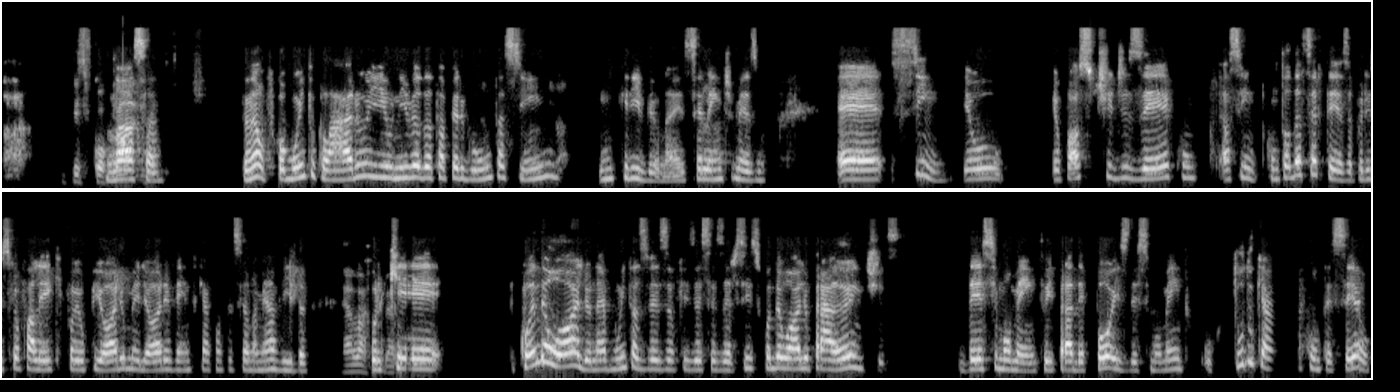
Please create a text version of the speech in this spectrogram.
Não sei se ficou claro. Nossa, não, ficou muito claro e o nível da tua pergunta, assim, incrível, né? Excelente mesmo. É, sim, eu, eu posso te dizer com, assim, com toda certeza, por isso que eu falei que foi o pior e o melhor evento que aconteceu na minha vida. Ela, Porque quando eu olho, né, muitas vezes eu fiz esse exercício, quando eu olho para antes desse momento e para depois desse momento, o, tudo que aconteceu,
